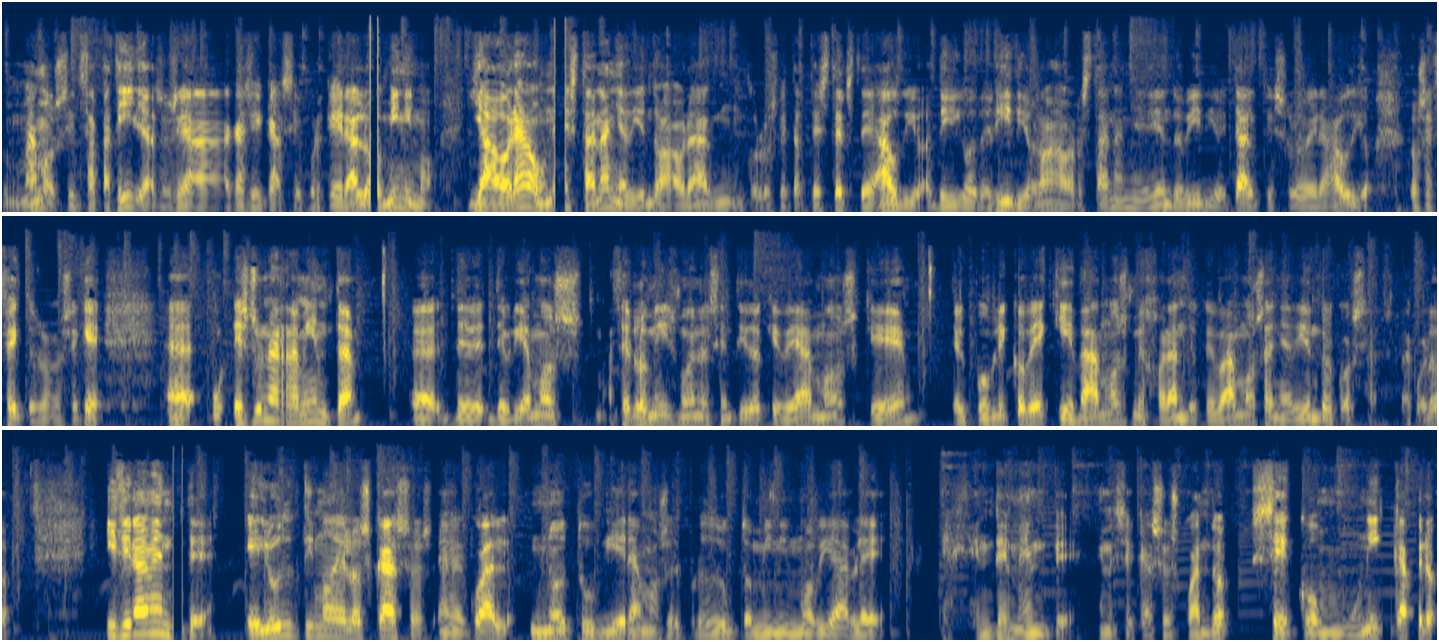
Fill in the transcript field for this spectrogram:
vamos, sin zapatillas, o sea, casi casi, porque era lo mínimo. Y ahora aún están añadiendo, ahora con los beta testers de audio, digo, de vídeo, ¿no? Ahora están añadiendo vídeo y tal, que solo era audio, los efectos, no sé qué. Eh, es una herramienta, eh, deberíamos hacer lo mismo en el sentido que veamos que el público ve que vamos mejorando, que vamos añadiendo cosas, ¿de acuerdo? Y finalmente, el último de los casos en el cual no tuviéramos el producto mínimo viable Evidentemente, en ese caso es cuando se comunica, pero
